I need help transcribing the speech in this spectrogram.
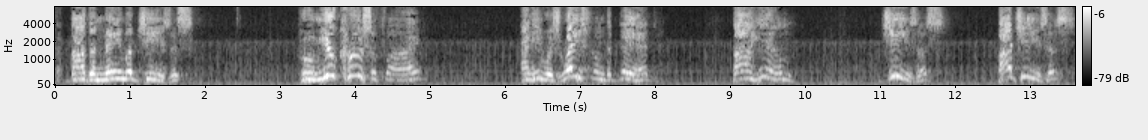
that by the name of Jesus, whom you crucified, and he was raised from the dead, by him, Jesus, by Jesus,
